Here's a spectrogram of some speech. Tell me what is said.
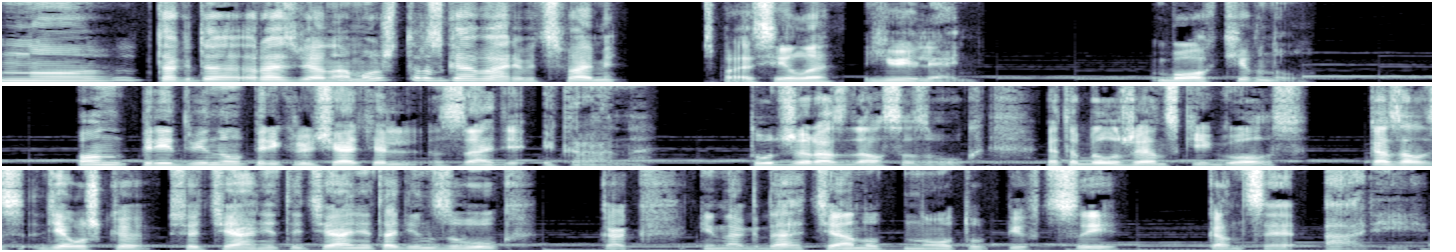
«Но тогда разве она может разговаривать с вами?» — спросила Юйлянь. Бог кивнул. Он передвинул переключатель сзади экрана. Тут же раздался звук. Это был женский голос. Казалось, девушка все тянет и тянет один звук, как иногда тянут ноту певцы в конце арии.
